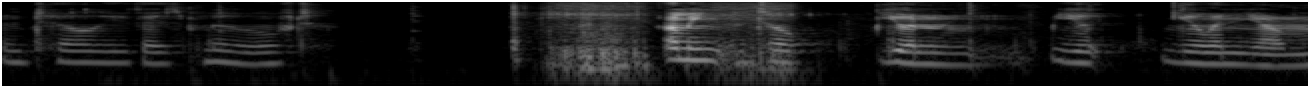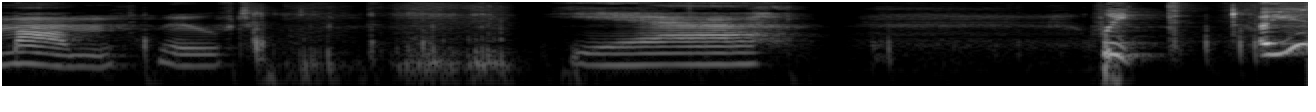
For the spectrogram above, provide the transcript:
until you guys moved. I mean, until you and you you and your mom moved. Yeah. Are you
